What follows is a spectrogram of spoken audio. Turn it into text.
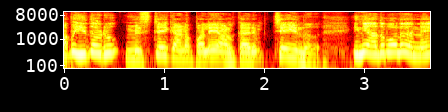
അപ്പോൾ ഇതൊരു മിസ്റ്റേക്കാണ് പല ആൾക്കാരും ചെയ്യുന്നത്. ഇനി അതുപോലെ തന്നെ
